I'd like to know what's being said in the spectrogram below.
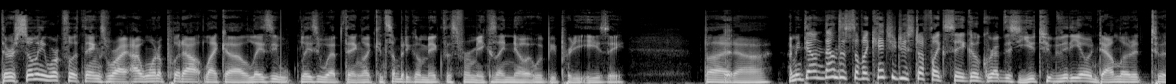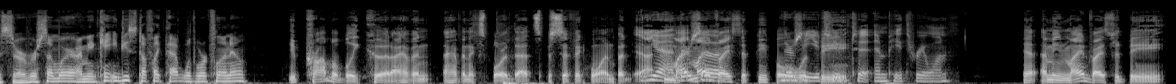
there are so many workflow things where I, I want to put out like a lazy lazy web thing. Like, can somebody go make this for me? Because I know it would be pretty easy. But uh, I mean, down down to stuff like, can't you do stuff like say, go grab this YouTube video and download it to a server somewhere? I mean, can't you do stuff like that with workflow now? You probably could. I haven't I haven't explored that specific one, but uh, Yeah, my, my a- advice to people There's a YouTube be to MP3 one. Yeah, I mean, my advice would be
